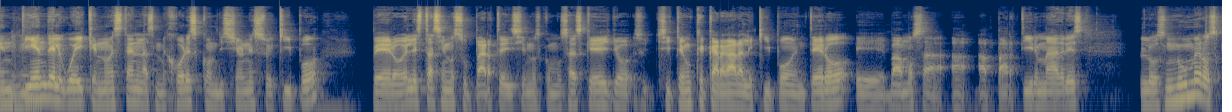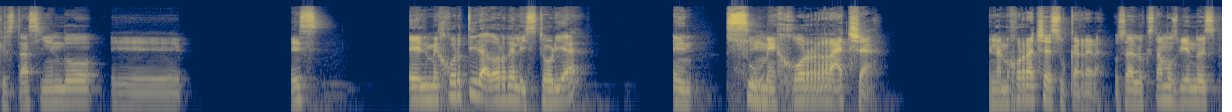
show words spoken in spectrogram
Entiende el güey que no está en las mejores condiciones su equipo, pero él está haciendo su parte diciendo como, ¿sabes qué? Yo si tengo que cargar al equipo entero, eh, vamos a, a, partir madres. Los números que está haciendo eh, es el mejor tirador de la historia en su mejor racha en la mejor racha de su carrera. O sea, lo que estamos viendo es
